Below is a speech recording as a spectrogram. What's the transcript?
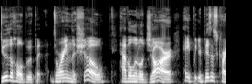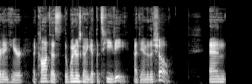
do the whole booth, but during the show, have a little jar. Hey, put your business card in here. A contest. The winner's going to get the TV at the end of the show. And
